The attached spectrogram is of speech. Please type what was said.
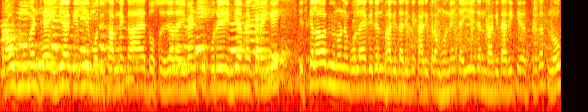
प्राउड मूवमेंट है इंडिया के लिए। मोदी साहब ने कहा है 200 से ज़्यादा इवेंट को पूरे इंडिया में करेंगे। इसके अलावा भी उन्होंने बोला है कि जन भागीदारी के कार्यक्रम होने चाहिए। जन भागीदारी के अंतर्गत लोग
